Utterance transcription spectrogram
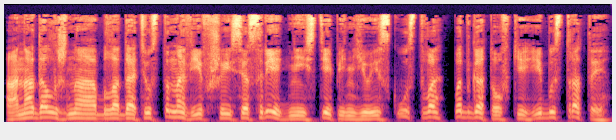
она должна обладать установившейся средней степенью искусства, подготовки и быстроты.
